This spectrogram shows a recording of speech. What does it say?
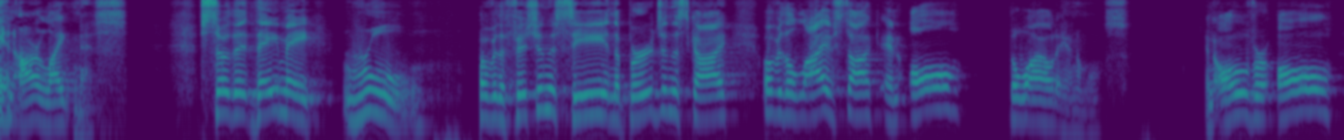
in our likeness, so that they may rule over the fish in the sea and the birds in the sky, over the livestock and all the wild animals, and over all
